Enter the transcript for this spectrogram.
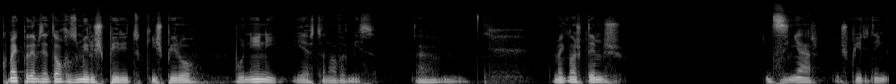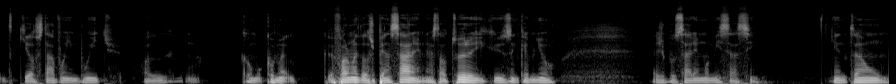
Como é que podemos então resumir o espírito que inspirou Bonini e esta nova missa? Um, como é que nós podemos desenhar o espírito de que eles estavam imbuídos? Ou de, como, como, a forma deles pensarem nesta altura e que os encaminhou a esboçarem uma missa assim. Então,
